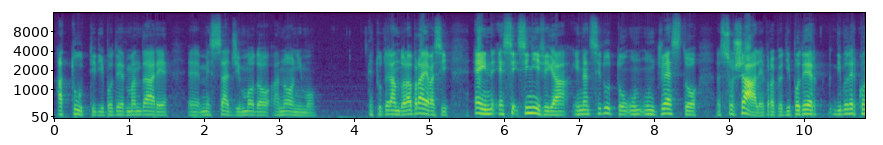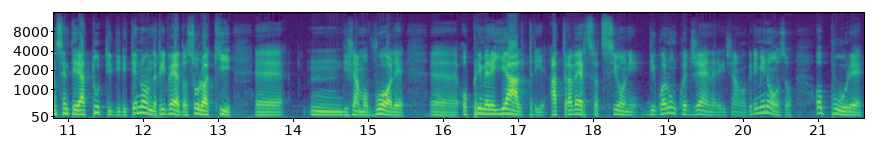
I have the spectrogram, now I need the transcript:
a tutti di poter mandare eh, messaggi in modo anonimo e tutelando la privacy in, e si, significa innanzitutto un, un gesto eh, sociale proprio di poter, di poter, consentire a tutti i diritti e non, ripeto, solo a chi eh, diciamo, vuole eh, opprimere gli altri attraverso azioni di qualunque genere, diciamo, criminoso, oppure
